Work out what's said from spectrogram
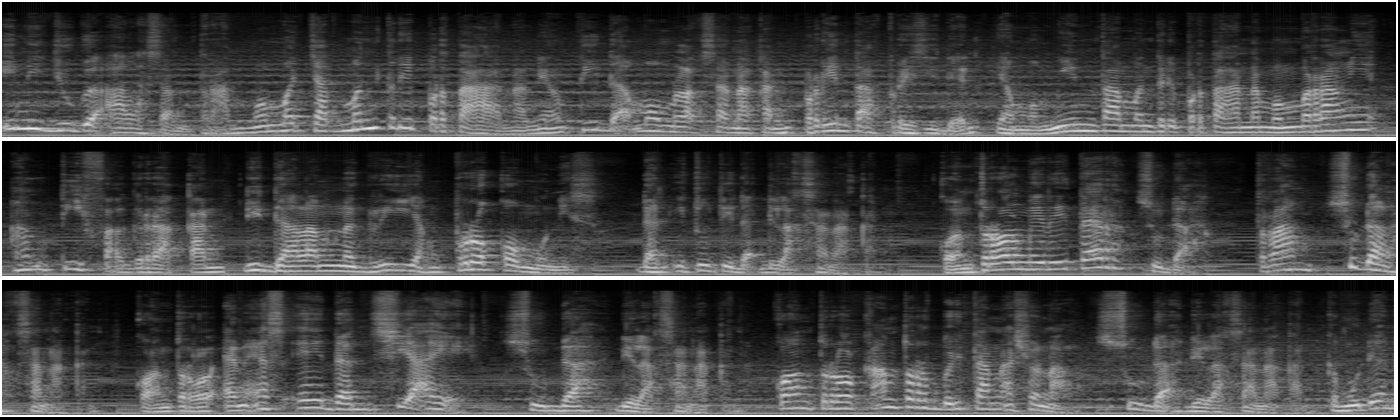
Ini juga alasan Trump memecat Menteri Pertahanan yang tidak mau melaksanakan perintah presiden yang meminta Menteri Pertahanan memerangi antifa gerakan di dalam negeri yang pro-komunis dan itu tidak dilaksanakan. Kontrol militer sudah, Trump sudah laksanakan. Kontrol NSA dan CIA sudah dilaksanakan. Kontrol kantor berita nasional sudah dilaksanakan. Kemudian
